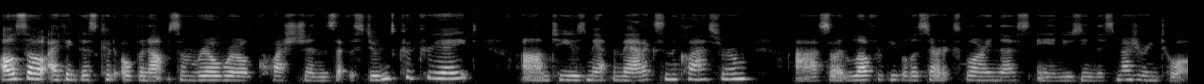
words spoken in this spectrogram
Also, I think this could open up some real-world questions that the students could create um, to use mathematics in the classroom. Uh, so I'd love for people to start exploring this and using this measuring tool.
